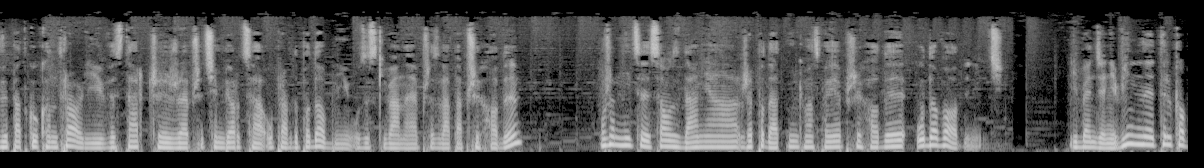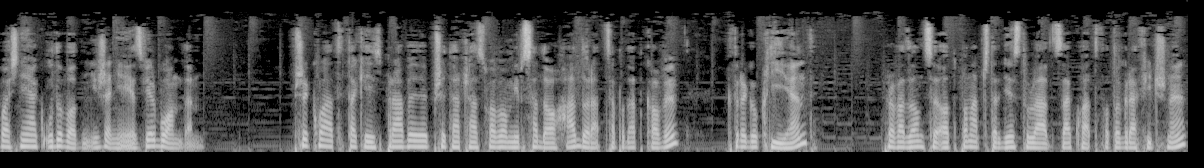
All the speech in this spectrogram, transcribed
w wypadku kontroli wystarczy, że przedsiębiorca uprawdopodobni uzyskiwane przez lata przychody, Urzędnicy są zdania, że podatnik ma swoje przychody udowodnić. I będzie niewinny tylko właśnie jak udowodni, że nie jest wielbłądem. Przykład takiej sprawy przytacza Sławomir Sadocha, doradca podatkowy, którego klient, prowadzący od ponad 40 lat zakład fotograficzny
